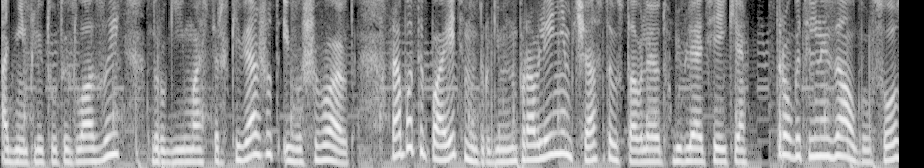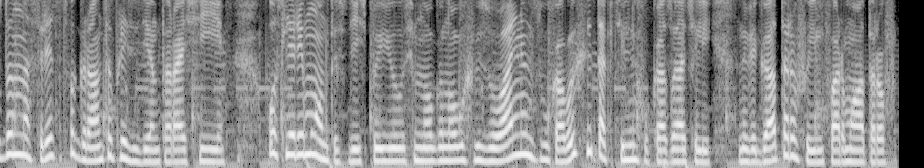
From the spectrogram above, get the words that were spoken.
Одни плетут из лозы, другие мастерски вяжут и вышивают. Работы по этим и другим направлениям часто выставляют в библиотеке. Трогательный зал был создан на средства гранта президента России. После ремонта здесь появилось много новых визуальных, звуковых и тактильных указателей, навигаторов и информаторов.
